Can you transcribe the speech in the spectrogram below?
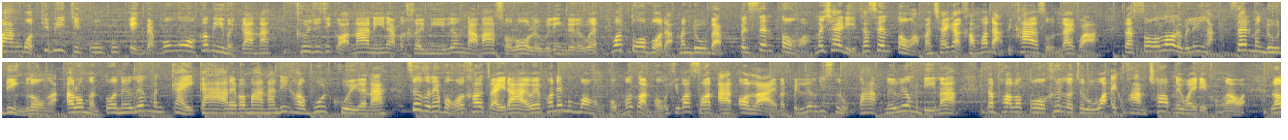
บางบทที่พี่จินอูกูเก่งแบบโง่ๆก็มีเหมือนกันนะ คือจริงๆก่อนหน้านี้เนี่ยมันเคยมีเรื่องดราม่าโซโล่เลเวลลิ่งด้วยนะเว้ยว่าตัวบทอะมันดูแบบเป็นเส้นตรงเหรอไม่ใช่ดิถ้าเส้นตรงอะมันใช้กับคำว่าดาบพิฆาตอสูรได้กว่าแต่โซโล่เลเวลลิ่งอะเส้นมันดูดิ่งลงอะอารมณ์เหมือนตัวเนื้อเรื่องมันไก่กาอะไรประมาณนั้นที่เขาพูดคุยกันนะ ซึ่งตัวนี้ผมก็เข้าใจได้เว้ยเพราะในมุมมองของผมเมื่อก่อนผมก็คิดว่าซอสอาร์ตออนไลน์มันเป็นเรื่องที่สนุกมากเนื้อเรื่องมันดีมาก แต่พอเราโตขึ้นเราจะรู้ว่าไอความชอบในวัยเด็กของเราอะเรา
